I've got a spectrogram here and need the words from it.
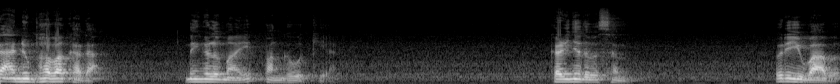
അനുഭവ കഥ നിങ്ങളുമായി പങ്കുവെക്കുകയാണ്. കഴിഞ്ഞ ദിവസം ഒരു യുവാവ്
